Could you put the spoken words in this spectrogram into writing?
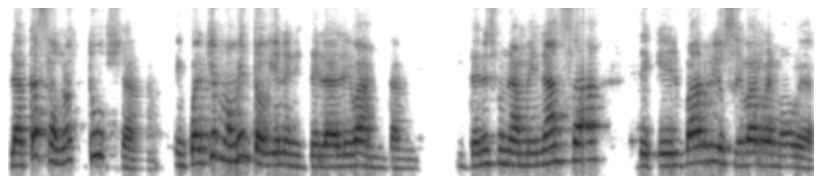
la casa no es tuya. En cualquier momento vienen y te la levantan y tenés una amenaza de que el barrio se va a remover.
